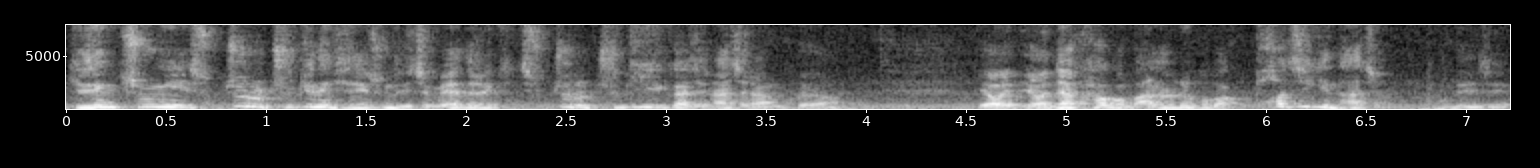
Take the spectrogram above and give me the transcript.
기생충이 숙주를 죽이는 기생충도 있지만 애들은 숙주를 죽이기까지는 하진 않고요. 여- 연약하고 마르고 막 퍼지긴 하죠. 근데 이제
